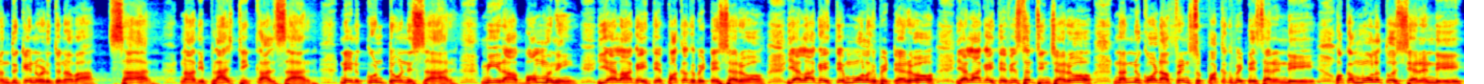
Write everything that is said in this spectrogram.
అందుకే నువ్వు అడుగుతున్నావా? సార్ నాది ప్లాస్టిక్ కాల్ సార్. నేను కుంటోని సార్. మీరు ఆ బొమ్మని ఎలాగైతే పక్కకు పెట్టేశారో ఎలాగైతే మూలకు పెట్టారో ఎలాగైతే విసర్జించారో నన్ను కూడా ఫ్రెండ్స్ పక్కకు పెట్టేశారండి. ఒక మూల తోసారండి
